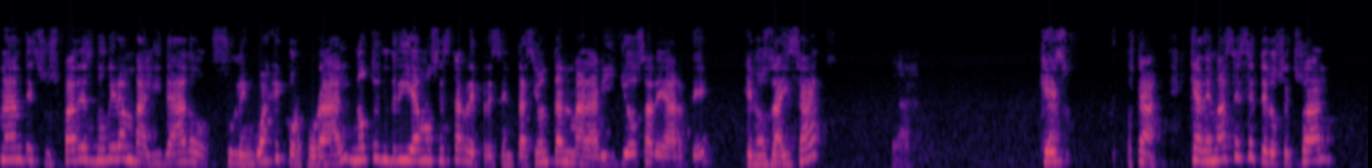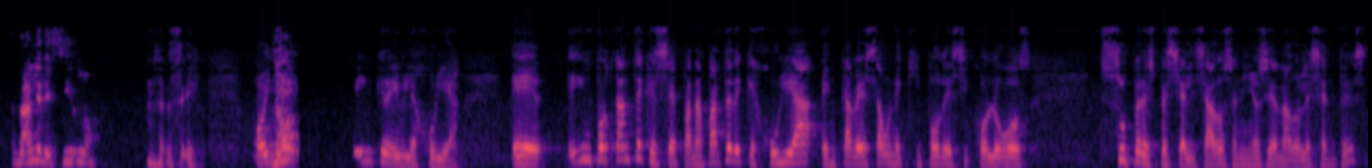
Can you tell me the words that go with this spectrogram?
Hernández, sus padres no hubieran validado su lenguaje corporal, no tendríamos esta representación tan maravillosa de arte que nos da Isaac. Claro. Que Claro. es, o sea, que además es heterosexual, vale decirlo. Sí. Oye, ¿No? qué increíble, Julia. Eh, importante que sepan, aparte de que Julia encabeza un equipo de psicólogos súper especializados en niños y en adolescentes,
